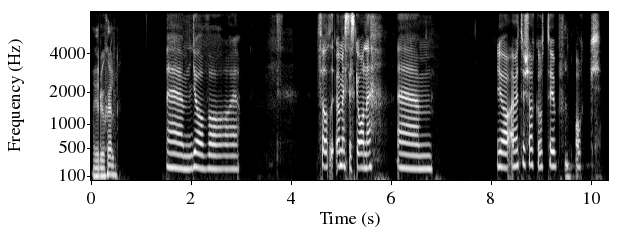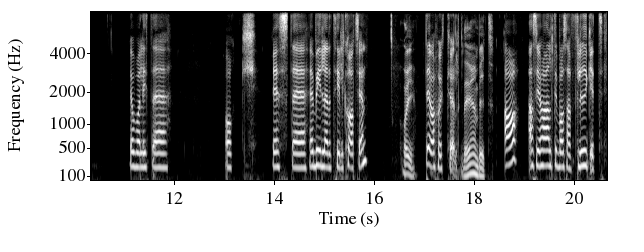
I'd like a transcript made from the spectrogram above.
Vad gjorde du själv? Ehm, jag var, eh, för, jag var mest i Skåne. Um, jag, jag vet inte, körkort typ och jobbade lite och reste, jag bildade till Kroatien. Oj, Det var sjukt kul. det är en bit. Ja, alltså jag har alltid bara så här flugit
